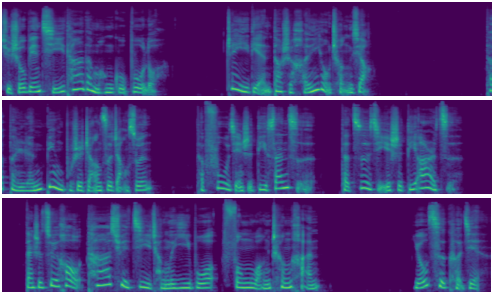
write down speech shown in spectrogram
去收编其他的蒙古部落，这一点倒是很有成效。他本人并不是长子长孙，他父亲是第三子，他自己是第二子，但是最后他却继承了衣钵，封王称汗。由此可见，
